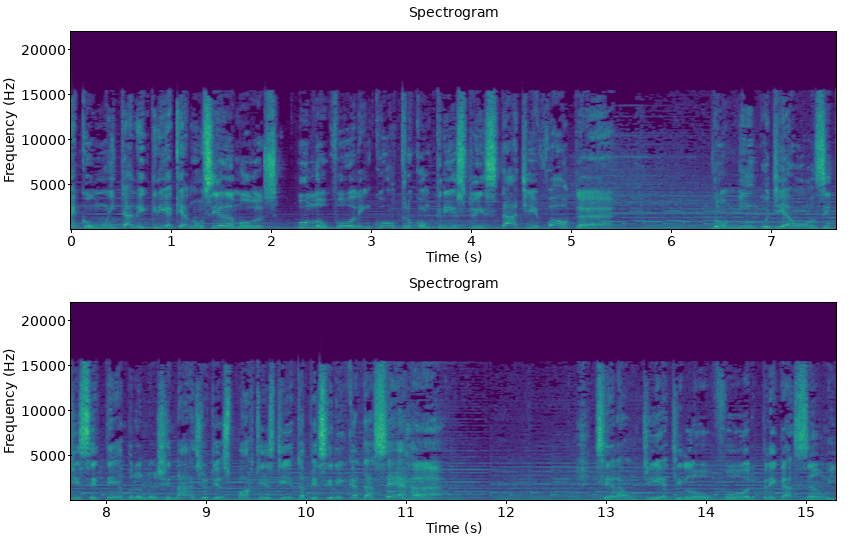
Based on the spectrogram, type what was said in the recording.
É com muita alegria que anunciamos: o Louvor Encontro com Cristo está de volta. Domingo, dia 11 de setembro, no Ginásio de Esportes de Itapecerica da Serra. Será um dia de louvor, pregação e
